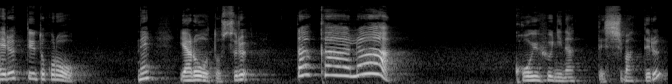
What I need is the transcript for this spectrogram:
えるっていうところをね、やろうとする。だから、こういうふうになってしまってる。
